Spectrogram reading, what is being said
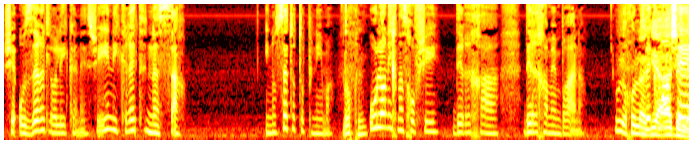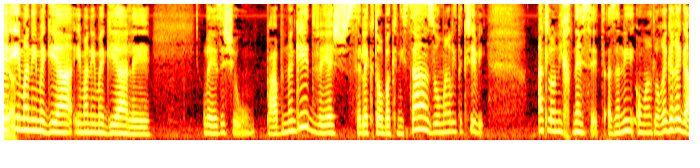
שעוזרת לו להיכנס, שהיא נקראת נשא. היא נושאת אותו פנימה. אוקיי. הוא לא נכנס חופשי דרך, ה, דרך הממברנה. הוא יכול זה להגיע כמו עד אליה. שאם אני מגיעה, אם אני מגיעה ל... לאיזשהו פאב נגיד, ויש סלקטור בכניסה, אז הוא אומר לי, תקשיבי, את לא נכנסת. אז אני אומרת לו, רגע, רגע,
